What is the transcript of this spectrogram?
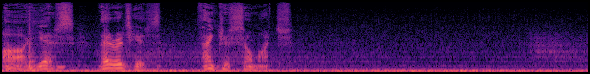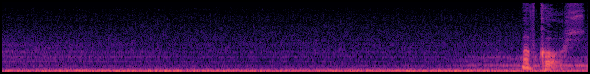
Ah, yes. There it is. Thank you so much. Of course.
